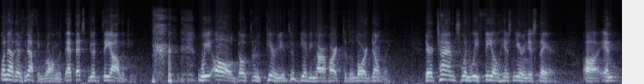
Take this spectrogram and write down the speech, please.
Well, now there's nothing wrong with that. That's good theology. we all go through periods of giving our heart to the Lord, don't we? There are times when we feel his nearness there, uh, and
